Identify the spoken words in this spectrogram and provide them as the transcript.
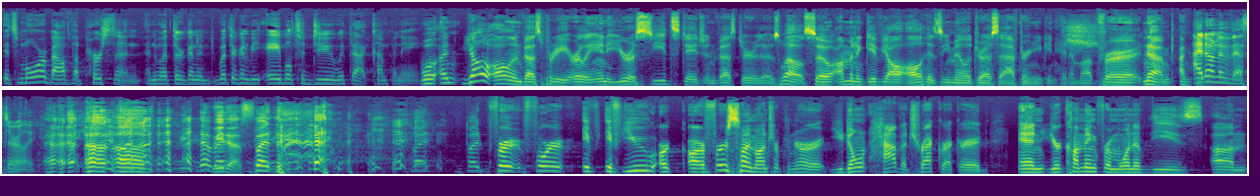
it's more about the person and what they're going to what they're going to be able to do with that company. Well, and y'all all invest pretty early. Andy, you're a seed stage investor as well. So I'm going to give y'all all his email address after, and you can hit him up for. No, I'm. I'm I don't invest early. no, uh, uh, uh, Meet but, us. But, but, but for, for if, if you are, are a first time entrepreneur, you don't have a track record, and you're coming from one of these um,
